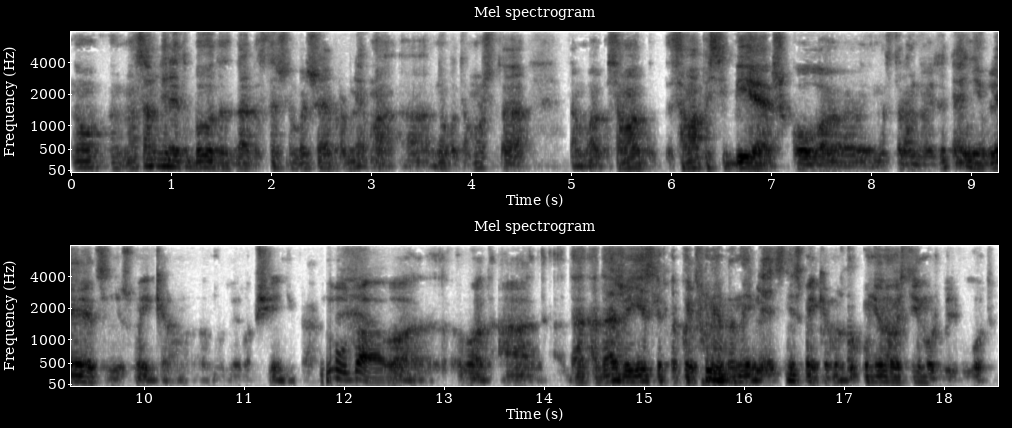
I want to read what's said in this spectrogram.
ну, на самом деле это была да, достаточно большая проблема, а, ну, потому что там, а, сама, сама по себе школа иностранного языка не является ньюсмейкером вообще никак. Ну да. Вот, вот. А, да, а даже если в какой-то момент она является ньюсмейкером, ну сколько у нее новостей может быть в год?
